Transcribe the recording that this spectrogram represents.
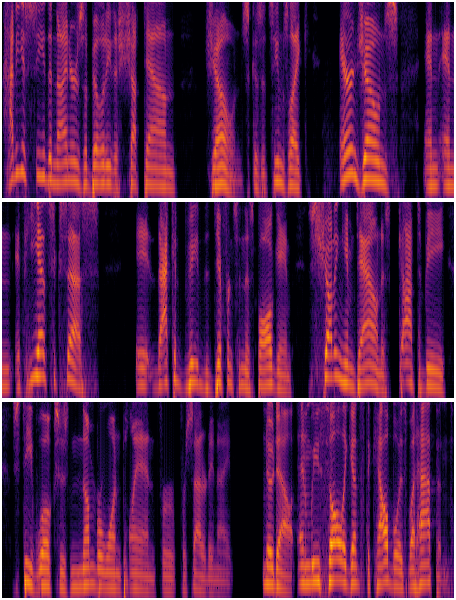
how do you see the Niners' ability to shut down Jones? Because it seems like Aaron Jones, and and if he has success, it, that could be the difference in this ball game. Shutting him down has got to be Steve Wilks' number one plan for for Saturday night. No doubt. And we saw against the Cowboys what happened.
